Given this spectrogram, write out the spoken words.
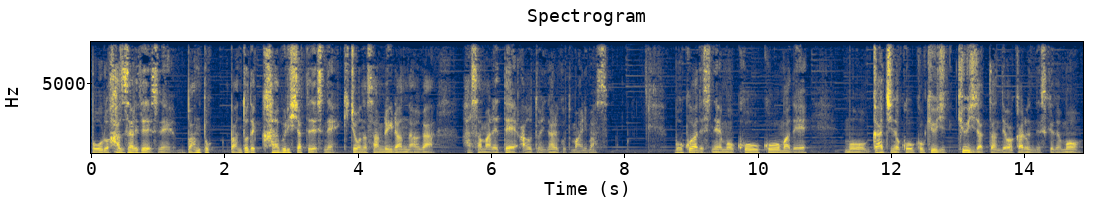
ボールを外されてですね、バント、バントで空振りしちゃってですね、貴重な三塁ランナーが挟まれてアウトになることもあります。僕はですね、もう高校までもうガチの高校球児、球児だったんでわかるんですけども、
